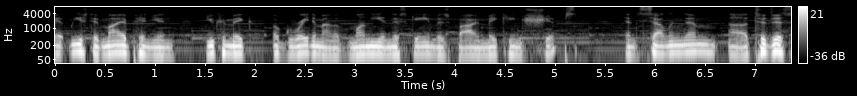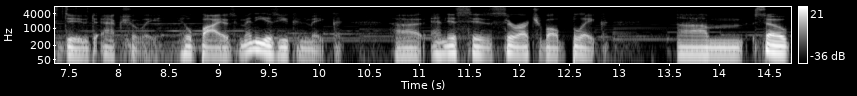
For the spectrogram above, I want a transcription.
at least in my opinion, you can make a great amount of money in this game is by making ships and selling them uh, to this dude, actually. He'll buy as many as you can make. Uh, and this is Sir Archibald Blake. Um, so,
